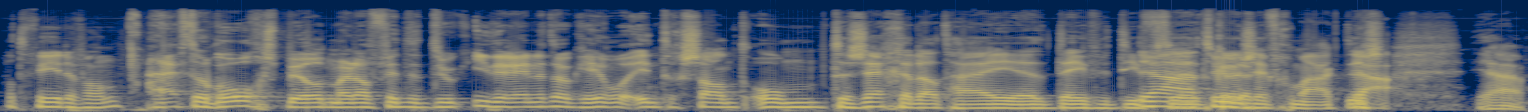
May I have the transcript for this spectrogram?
wat vind je ervan? Hij heeft een rol gespeeld, maar dan vindt natuurlijk iedereen het ook heel interessant om te zeggen dat hij eh, definitief de keuze heeft gemaakt. Dus Ja.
